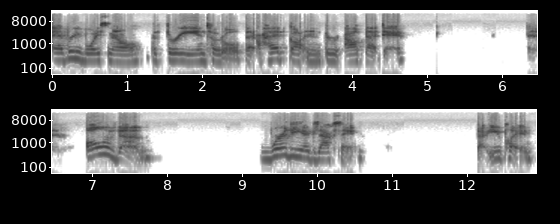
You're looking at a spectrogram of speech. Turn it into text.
every voicemail, the three in total that I had gotten throughout that day. All of them were the exact same that you played.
